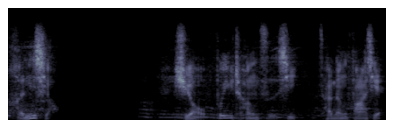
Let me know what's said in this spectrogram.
很小，需要非常仔细才能发现。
